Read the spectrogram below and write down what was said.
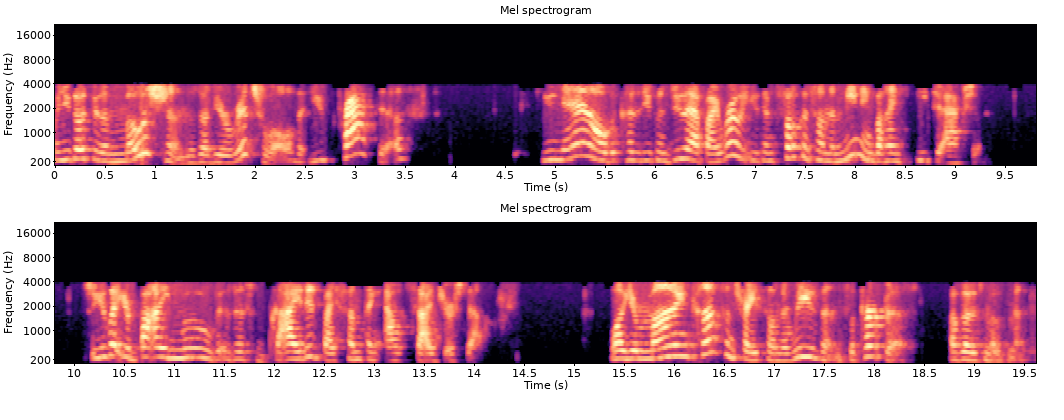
when you go through the motions of your ritual that you've practiced, you now, because you can do that by rote, you can focus on the meaning behind each action. So you let your body move as if guided by something outside yourself. While your mind concentrates on the reasons, the purpose of those movements.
